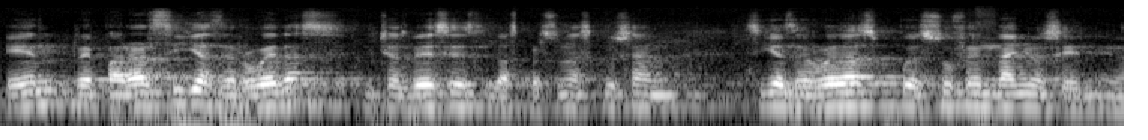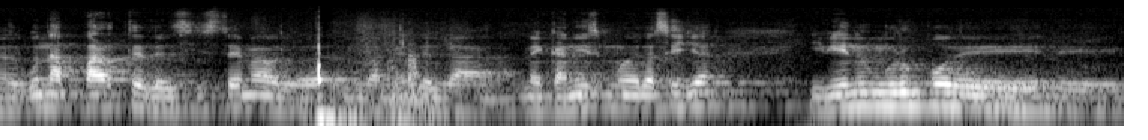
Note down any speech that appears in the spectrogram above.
en reparar sillas de ruedas. Muchas veces las personas que usan sillas de ruedas pues sufren daños en, alguna parte del sistema del mecanismo de la silla y viene un grupo de,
